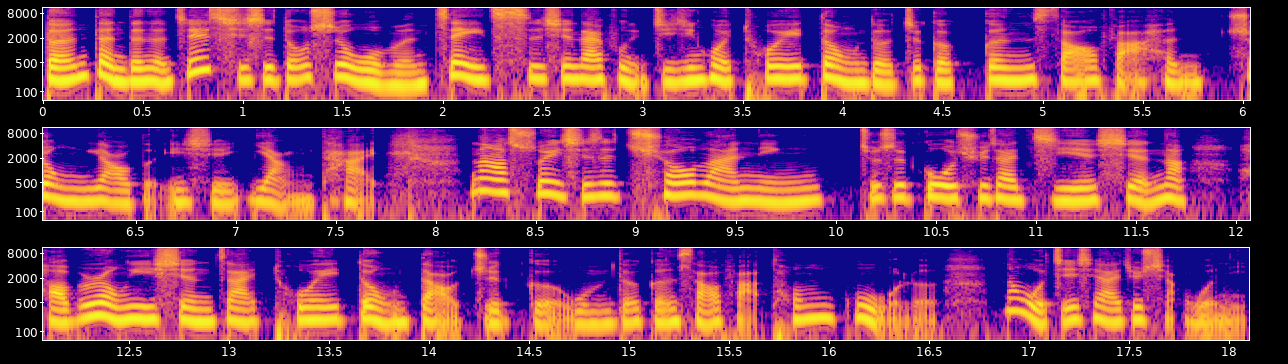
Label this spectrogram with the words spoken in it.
等等等等，这些其实都是我们这一次现代妇女基金会推动的这个跟骚法很重要的一些样态。那所以，其实秋兰，您就是过去在接线，那好不容易现在推动到这个我们的跟骚法通过了。那我接下来就想问你，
